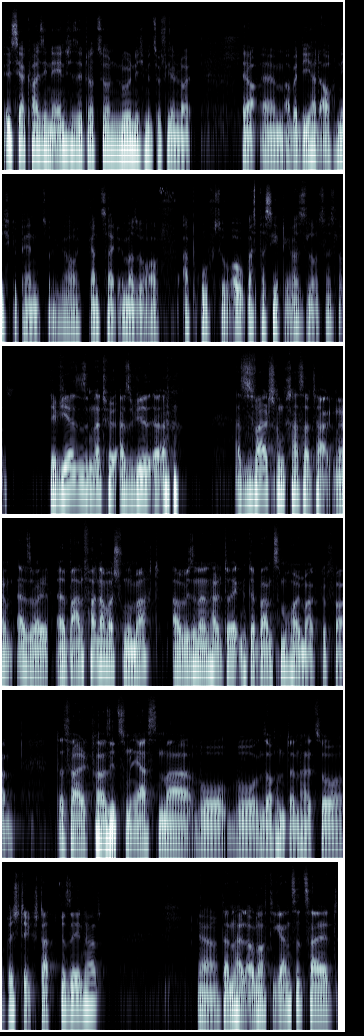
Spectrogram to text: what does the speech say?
ist ja quasi eine ähnliche Situation, nur nicht mit so vielen Leuten. Ja. Ähm, aber die hat auch nicht gepennt. So, die war auch die ganze Zeit immer so auf Abruf, so, oh, was passiert hier? Was ist los? Was ist los? Ja, wir sind natürlich, also wir, äh, also es war halt schon ein krasser Tag, ne? Also weil äh, Bahnfahren haben wir schon gemacht, aber wir sind dann halt direkt mit der Bahn zum Heumarkt gefahren. Das war halt quasi Mhm. zum ersten Mal, wo, wo unser Hund dann halt so richtig Stadt gesehen hat. Ja. Dann halt auch noch die ganze Zeit,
